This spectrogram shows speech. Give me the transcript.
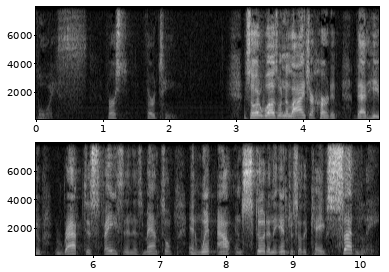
voice. Verse 13. And so it was when Elijah heard it that he wrapped his face in his mantle and went out and stood in the entrance of the cave. Suddenly,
